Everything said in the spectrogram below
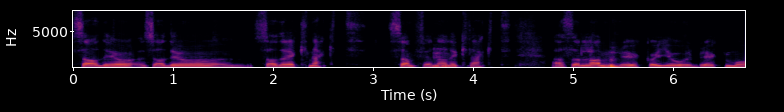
så hadde jo, så hadde jo så hadde det knekt. Samfunnet hadde knekt. Altså Landbruk og jordbruk må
